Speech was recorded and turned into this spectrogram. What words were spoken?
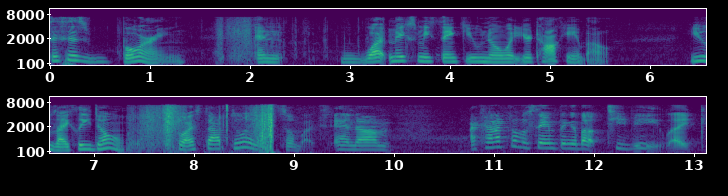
this is boring. And what makes me think you know what you're talking about? You likely don't. So I stopped doing that so much. And um I kind of feel the same thing about TV. Like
